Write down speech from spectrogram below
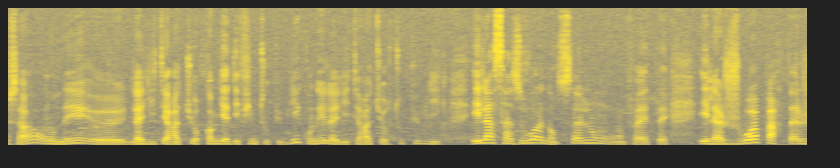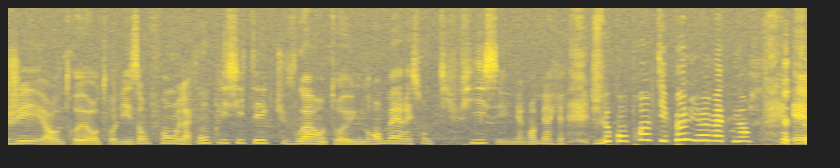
ça, on est la littérature, comme il y a des films tout public, on est la littérature tout public. Et là, ça se voit dans le salon, en fait. Et la joie partagée entre, entre les enfants, la complicité que tu vois entre une grand-mère et son petit-fils, et une grand-mère Je le comprends un petit peu mieux maintenant. Et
